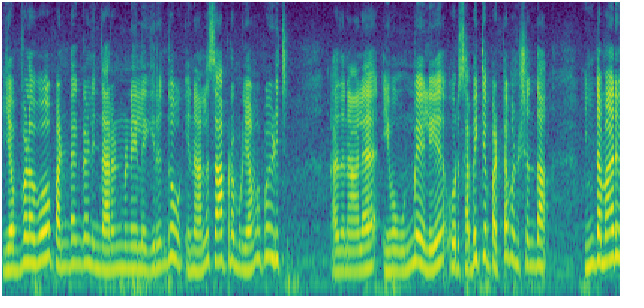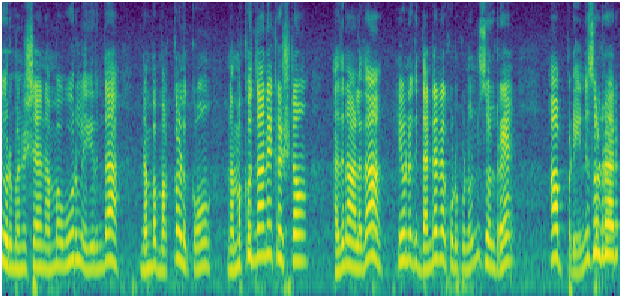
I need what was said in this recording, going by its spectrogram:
எவ்வளவோ பண்டங்கள் இந்த அரண்மனையில் இருந்தும் என்னால் சாப்பிட முடியாமல் போயிடுச்சு. அதனால் இவன் உண்மையிலேயே ஒரு சபிக்கப்பட்ட மனுஷன்தான். இந்த மாதிரி ஒரு மனுஷன் நம்ம ஊரில் இருந்தால் நம்ம மக்களுக்கும் நமக்கும் தானே கஷ்டம். அதனால தான் இவனுக்கு தண்டனை கொடுக்கணும்னு சொல்கிறேன் அப்படின்னு சொல்கிறாரு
